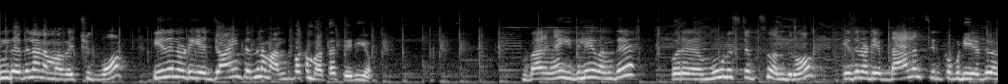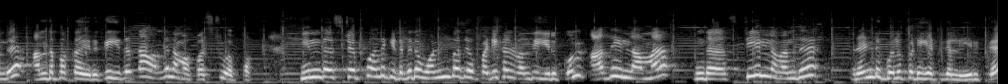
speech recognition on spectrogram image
இந்த இதில் நம்ம வச்சுக்குவோம். இதனுடைய ஜாயிண்ட் வந்து நம்ம அந்த பக்கம் பார்த்தா தெரியும். பாருங்க இதுலேயே வந்து ஒரு மூணு ஸ்டெப்ஸ் வந்துடும் இதனுடைய பேலன்ஸ் இருக்கக்கூடியது வந்து அந்த பக்கம் இருக்கு. இதைத்தான் வந்து நம்ம ஃபர்ஸ்ட் வைப்போம். இந்த ஸ்டெப் வந்து கிட்டத்தட்ட ஒன்பது படிகள் வந்து இருக்கும். அது இல்லாம இந்த ஸ்டீல்ல வந்து ரெண்டு கொலுப்படிகட்டுகள் இருக்கு.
